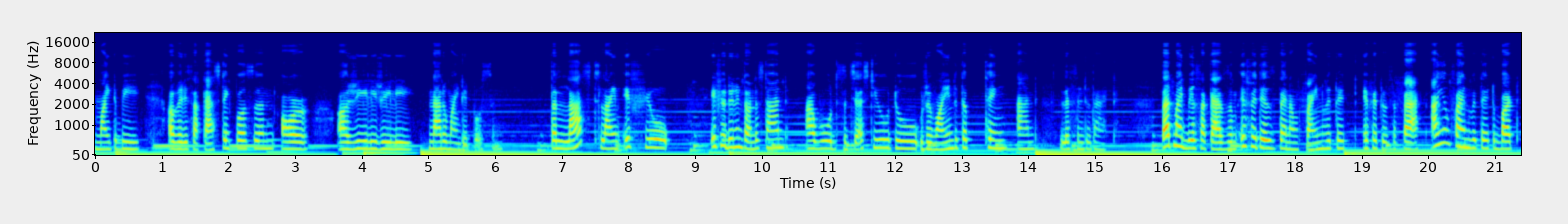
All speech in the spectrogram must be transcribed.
might be a very sarcastic person or a really really narrow minded person. The last line if you if you didn't understand i would suggest you to rewind the thing and listen to that. That might be a sarcasm. If it is then i'm fine with it. If it is a fact i am fine with it but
